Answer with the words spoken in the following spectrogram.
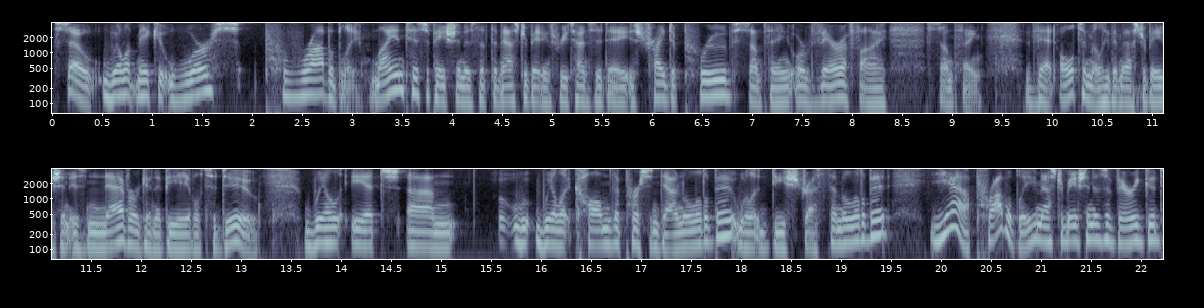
So, will it make it worse? Probably. My anticipation is that the masturbating three times a day is trying to prove something or verify something that ultimately the masturbation is never going to be able to do. Will it um, will it calm the person down a little bit? Will it de stress them a little bit? Yeah, probably. Masturbation is a very good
